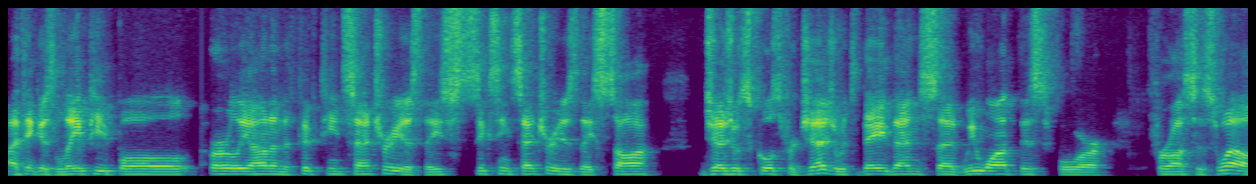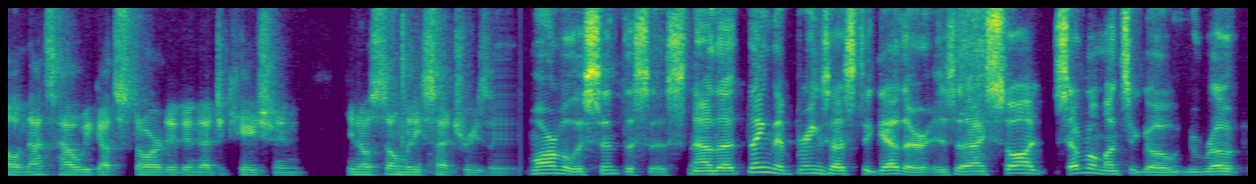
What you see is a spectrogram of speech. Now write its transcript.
I think as lay people early on in the 15th century, as they 16th century, as they saw Jesuit schools for Jesuits, they then said, we want this for for us as well. And that's how we got started in education you know so many centuries ago. marvelous synthesis. Now the thing that brings us together is that i saw several months ago you wrote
